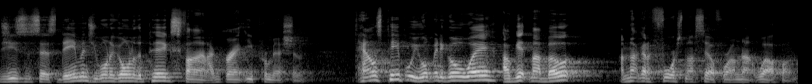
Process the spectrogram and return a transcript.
Jesus says, Demons, you want to go into the pigs? Fine, I grant you permission. Townspeople, you want me to go away? I'll get my boat. I'm not going to force myself where I'm not welcome.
